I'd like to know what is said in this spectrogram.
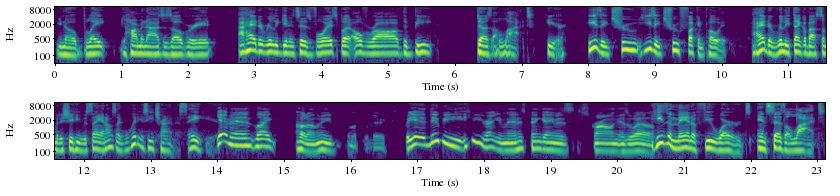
You know, Blake harmonizes over it. I had to really get into his voice, but overall, the beat does a lot here. He's a true, he's a true fucking poet. I had to really think about some of the shit he was saying. I was like, what is he trying to say here? Yeah, man. Like, hold on, let me pull up the lyrics. But yeah, do be he be writing, man. His pen game is strong as well. He's a man of few words and says a lot.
